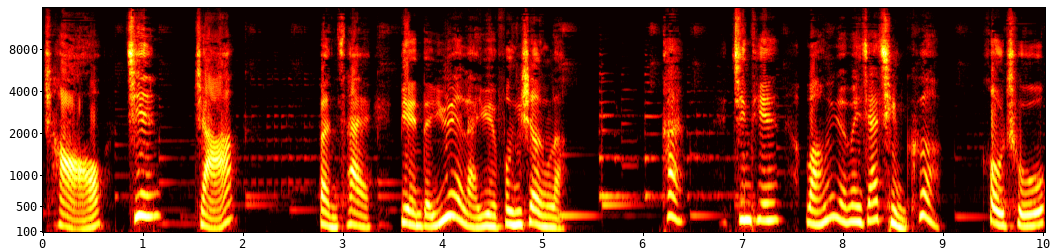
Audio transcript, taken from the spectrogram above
炒、煎、炸。饭菜变得越来越丰盛了。看，今天王员外家请客，后厨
